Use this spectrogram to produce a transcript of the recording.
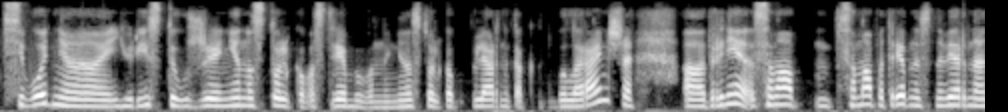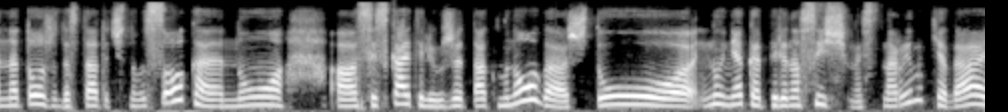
Сегодня юристы уже не настолько востребованы, не настолько популярны, как это было раньше. Вернее, сама, сама потребность, наверное, она тоже достаточно высокая, но соискателей уже так много, что ну, некая перенасыщенность на рынке, да,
